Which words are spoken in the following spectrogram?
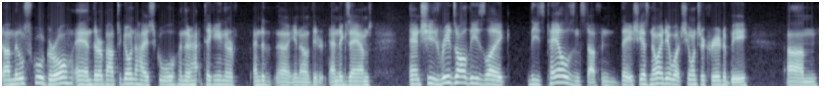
uh, middle school girl, and they're about to go into high school, and they're ha- taking their end of uh, you know their end exams, and she reads all these like these tales and stuff, and they she has no idea what she wants her career to be, um,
